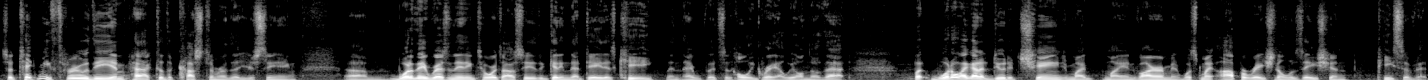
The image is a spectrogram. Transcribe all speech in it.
So take me through the impact to the customer that you're seeing. Um, what are they resonating towards? Obviously, getting that data is key, and that's a holy grail, we all know that. But what do I got to do to change my, my environment? What's my operationalization piece of it?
